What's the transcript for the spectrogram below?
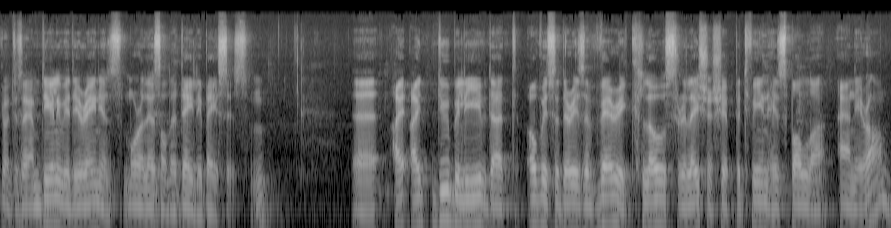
going to say I'm dealing with Iranians more or less on a daily basis. Hmm? Uh, I, I, do believe that obviously there is a very close relationship between Hezbollah and Iran.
